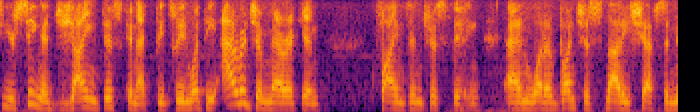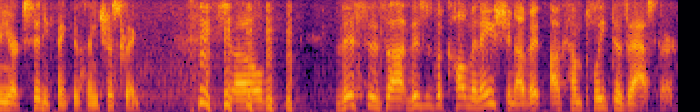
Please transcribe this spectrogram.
you're seeing a giant disconnect between what the average American finds interesting and what a bunch of snotty chefs in New York City think is interesting. so this is uh, this is the culmination of it, a complete disaster.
